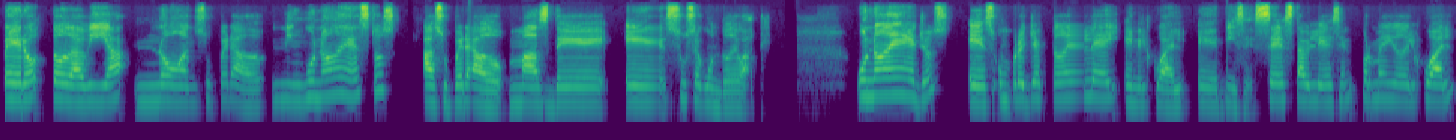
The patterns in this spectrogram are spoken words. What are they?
pero todavía no han superado, ninguno de estos ha superado más de eh, su segundo debate. Uno de ellos es un proyecto de ley en el cual dice, se establecen por medio del cual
